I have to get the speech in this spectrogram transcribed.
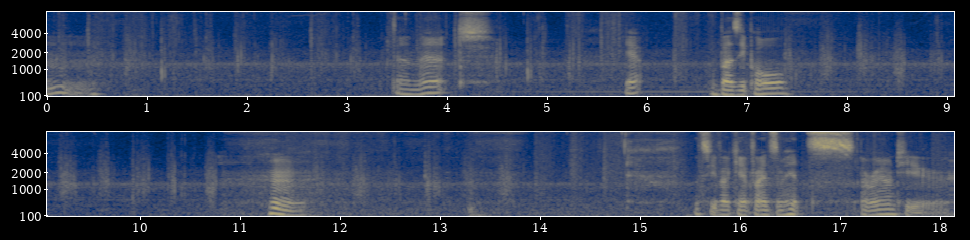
Mm. Done that. Yep. Buzzy pole. Hmm. Let's see if I can't find some hints around here.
